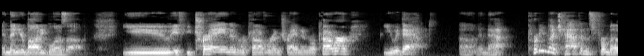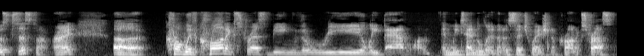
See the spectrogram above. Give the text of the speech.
and then your body blows up. You, if you train and recover and train and recover, you adapt, um, and that pretty much happens for most system, right? Uh, with chronic stress being the really bad one, and we tend to live in a situation of chronic stress.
